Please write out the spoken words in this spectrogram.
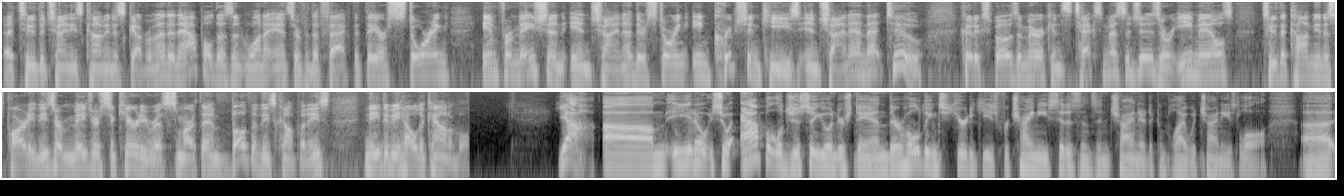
uh, to the Chinese Communist government. And Apple doesn't want to answer for the fact that they are storing information in China. They're storing encryption keys in China, and that too could expose Americans' text messages or emails to the Communist Party. These are major security risks, Martha, and both of these companies need to be held accountable. Yeah. Um, you know, so Apple, just so you understand, they're holding security keys for Chinese citizens in China to comply with Chinese law. Uh,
